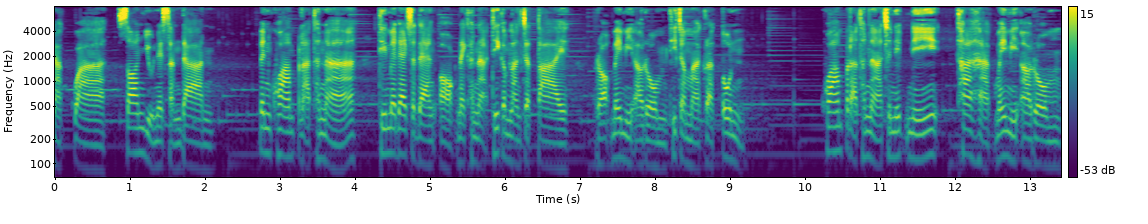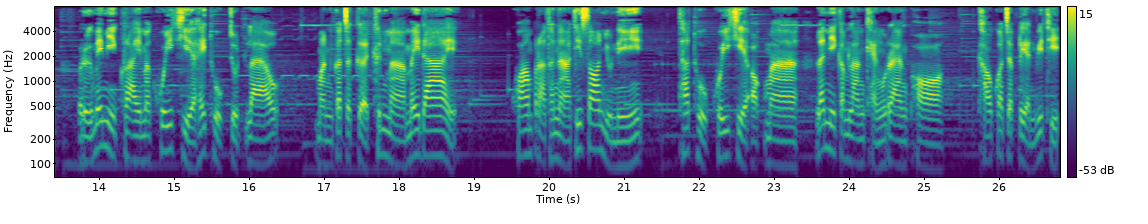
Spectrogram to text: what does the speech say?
หนักกว่า ซ่อนอยู่ในสันดาน เป็นความปรารถนาที่ไม่ได้แสดงออกในขณะที่กำลังจะตาย เพราะไม่มีอารมณ์ที่จะมากระตุ้น ความปรารถนาชนิดนี้ถ้าหากไม่มีอารมณ์ หรือไม่มีใครมาคุยเขี่ยให้ถูกจุดแล้ว มันก็จะเกิดขึ้นมาไม่ได้ ความปรารถนาที่ซ่อนอยู่นี้ ถ้าถูกคุยเขี่ยออกมา และมีกำลังแข็งแรงพอ เขาก็จะเปลี่ยนวิถี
